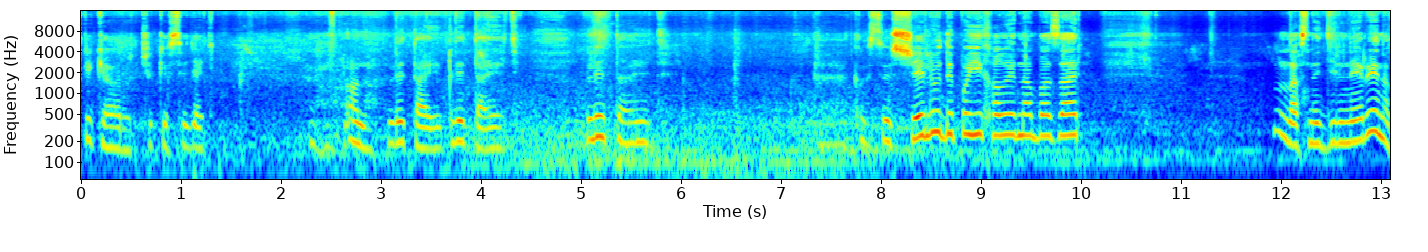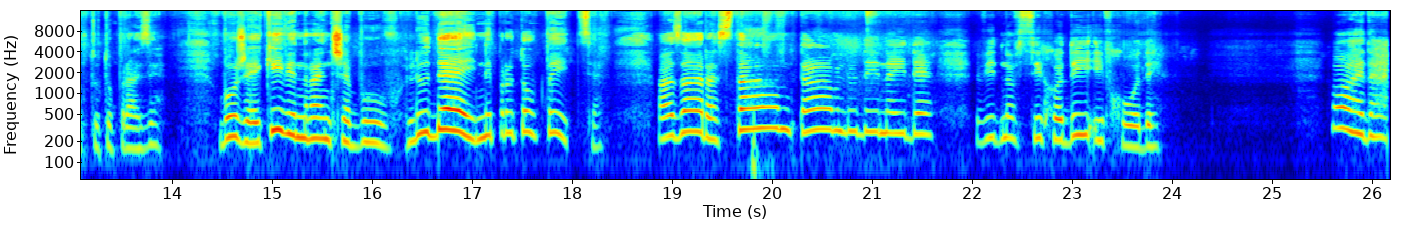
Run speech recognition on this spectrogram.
скільки городчиків сидять. Оно, літають, літають, літають. Так, ось ще люди поїхали на базар. У нас недільний ринок тут у Празі. Боже, який він раніше був. Людей не протовпиться. А зараз там, там людина йде. Видно всі ходи і входи. Ой, да,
